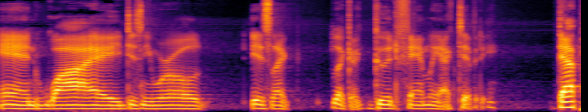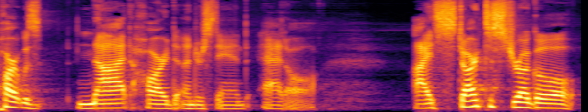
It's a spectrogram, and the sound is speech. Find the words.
and why Disney World is like like a good family activity. That part was not hard to understand at all. I start to struggle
